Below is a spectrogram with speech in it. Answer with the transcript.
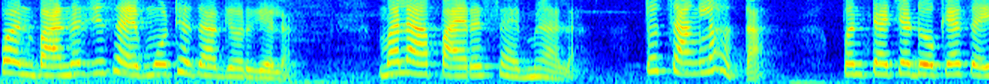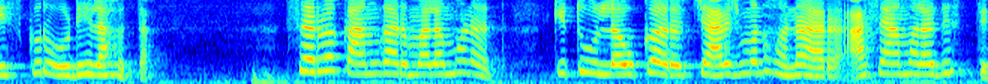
पण बानर्जी साहेब मोठ्या जागेवर गेला. मला पायरस साहेब मिळाला. तो चांगला होता पण त्याच्या डोक्याचा इस्क्रू ढिला होता. सर्व कामगार मला म्हणत की तू लवकर चार्जमन होणार असे आम्हाला दिसते.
